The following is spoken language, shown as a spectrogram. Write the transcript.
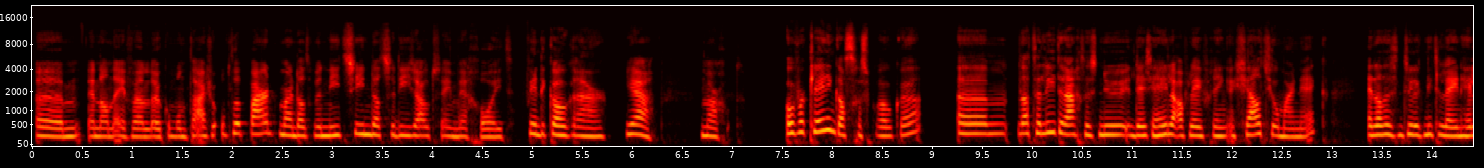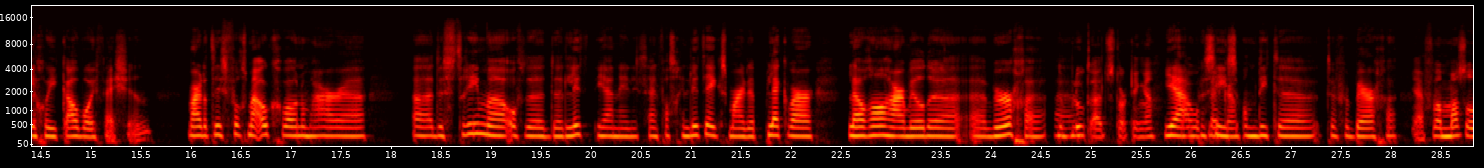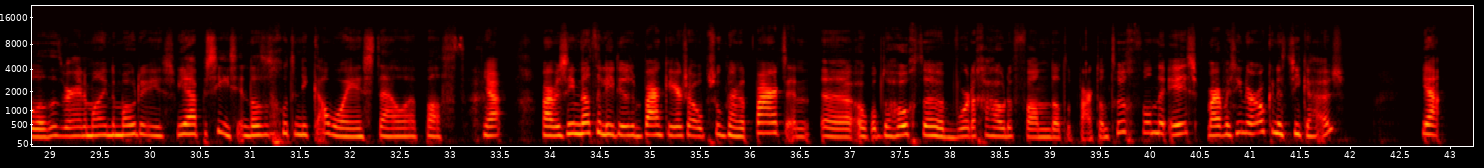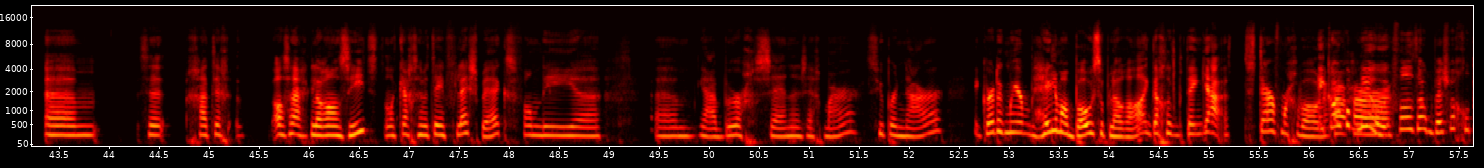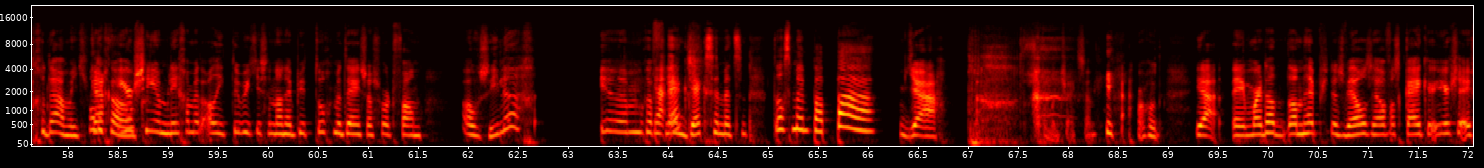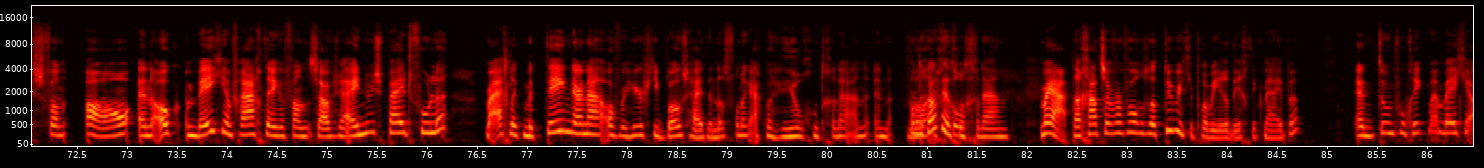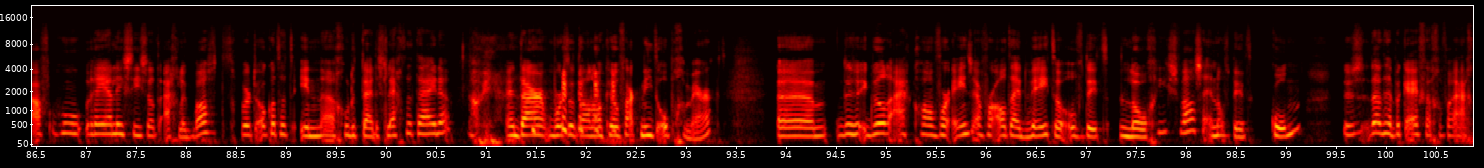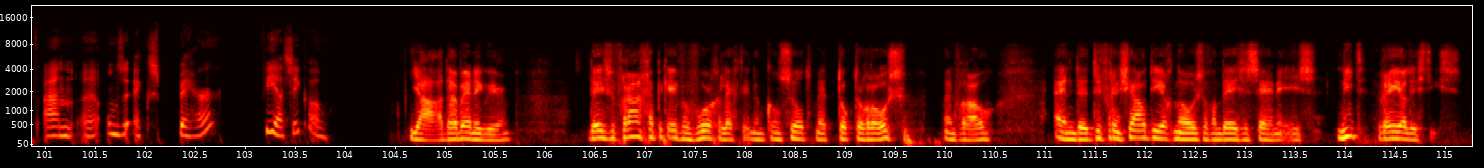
Ehm, en dan even een leuke montage op dat paard. Maar dat we niet zien dat ze die zoutsteen weggooit. Vind ik ook raar. Ja, maar goed. Over kledingkast gesproken. Ehm, Nathalie draagt dus nu in deze hele aflevering een sjaaltje om haar nek. En dat is natuurlijk niet alleen een hele goede cowboy fashion. Maar dat is volgens mij ook gewoon om haar eh, eh, de streamen of de, de lid... Ja, nee, dit zijn vast geen littekens. Maar de plek waar Laurent haar wilde eh wurgen. De eh, bloeduitstortingen. Ja, precies. plekken. Om die te, te verbergen. Ja, van mazzel dat het weer helemaal in de mode is. Ja, precies. En dat het goed in die cowboy-stijl past. Ja, maar we zien Nathalie dus een paar keer zo op zoek naar dat paard. En ook op de hoogte worden gehouden van dat het paard dan teruggevonden is. Maar we zien haar ook in het ziekenhuis. Ehm, ze gaat tegen... Als ze eigenlijk Laurent ziet, dan krijgt ze meteen flashbacks van die eh ehm ja, burgscène, zeg maar. Super naar. Ik werd ook meer helemaal boos op Laurent. Ik dacht ook meteen, ja, sterf maar gewoon. Ik ook opnieuw. Ik vond het ook best wel goed gedaan. Want je Vond krijgt eerst zie je hem liggen met al die tubbetjes. En dan heb je toch meteen zo'n soort van, oh zielig, ehm, reflex. Ja, en Jackson met zijn, dat is mijn papa. Ja. Jackson. Maar goed. Ja, nee, maar dat, dan heb je dus wel zelf als kijker eerst even van... Oh, en ook een beetje een vraagteken van... Zou zij nu spijt voelen? Maar eigenlijk meteen daarna overheerst die boosheid. En dat vond ik eigenlijk wel heel goed gedaan. En Vond ik ook heel tof. goed gedaan. Maar ja, dan gaat ze vervolgens dat tubetje proberen dicht te knijpen. En toen vroeg ik me een beetje af hoe realistisch dat eigenlijk was. Het gebeurt ook altijd in eh, goede tijden, slechte tijden. Oh, ja. En daar wordt het dan ook heel vaak niet opgemerkt. Ehm, dus ik wilde eigenlijk gewoon voor eens en voor altijd weten of dit logisch was en of dit kon. Dus dat heb ik even gevraagd aan eh, onze expert via Sikko. Ja, daar ben ik weer. Deze vraag heb ik even voorgelegd in een consult met dokter Roos, mijn vrouw. En de differentiaaldiagnose van deze scène is niet realistisch.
